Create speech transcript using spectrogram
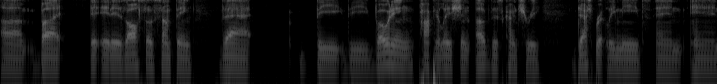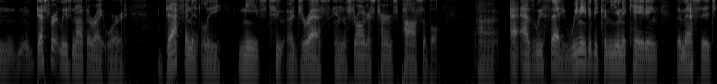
Um, but it, it is also something that the the voting population of this country desperately needs and and desperately is not the right word definitely needs to address in the strongest terms possible. Uh, as we say we need to be communicating the message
